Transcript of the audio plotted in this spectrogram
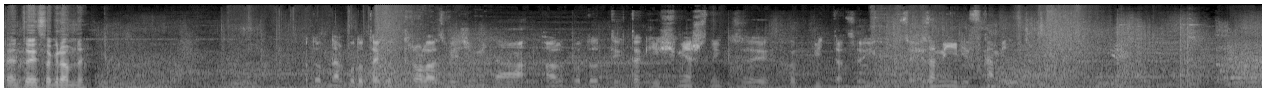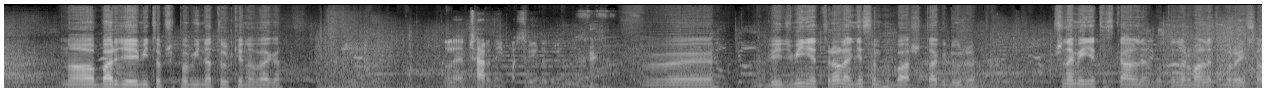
Ten to jest ogromny. Podobny albo do tego trolla z Wiedźmina, albo do tych takich śmiesznych z Hobbita, co ich co się zamienili w kamień. No, bardziej mi to przypomina Tolkienowego. Ale czarny i pasuje do gry. W, Wiedźminie trolle nie są chyba aż tak duże. Przynajmniej nie te skalne, bo te normalne to może i są.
